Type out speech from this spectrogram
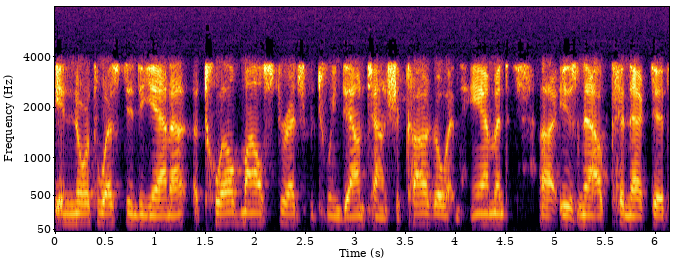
in Northwest Indiana a 12 mile stretch between downtown Chicago and Hammond is now connected.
